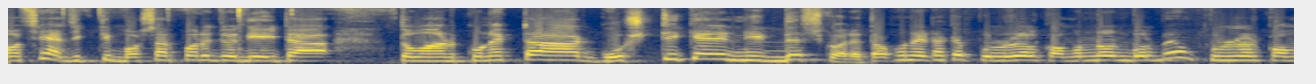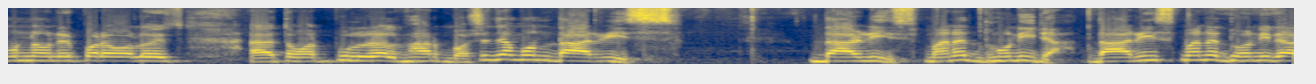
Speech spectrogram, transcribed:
বসে অ্যাডজেক্টিভ বসার পরে যদি এইটা তোমার কোন একটা গোষ্ঠীকে নির্দেশ করে, তখন এটাকে প্লুরাল কমন নাউন বলবে প্লুরাল কমন নাউনের পরে অলওয়েজ তোমার প্লুরাল ভার্ব বসে। যেমন দা রিস। দা রিস মানে ধনীরা। দা রিস মানে ধনীরা,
